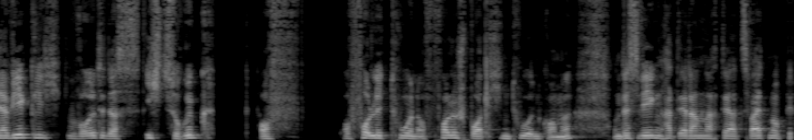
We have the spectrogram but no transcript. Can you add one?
der wirklich wollte, dass ich zurück auf, auf volle Touren, auf volle sportlichen Touren komme. Und deswegen hat er dann nach der zweiten OP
